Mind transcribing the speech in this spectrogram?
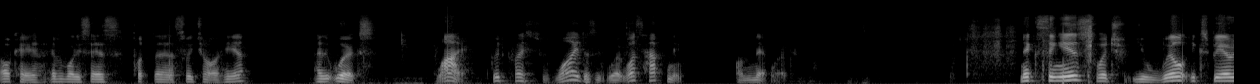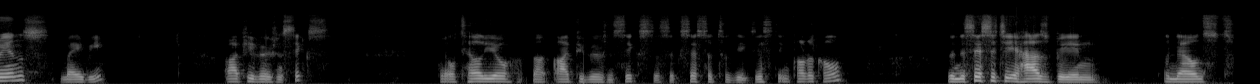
Okay, everybody says put the switch on here, and it works. Why? Good question. Why does it work? What's happening on the network? Next thing is, which you will experience, maybe, IP version 6 We'll tell you about IP version 6, the successor to the existing protocol. The necessity has been announced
